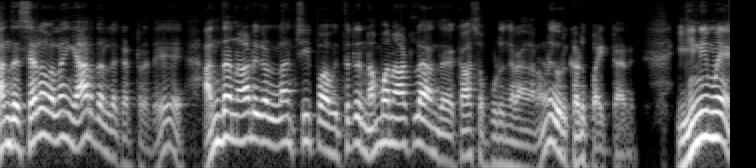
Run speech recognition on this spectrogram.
அந்த செலவெல்லாம் யார் தள்ள கட்டுறது? அந்த நாடுகள்லாம் சீப்பாக விற்றுட்டு நம்ம நாட்டில் அந்த காசை பிடுங்குறாங்கன்னு இவர் கடுப்பாயிட்டார். இனிமே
